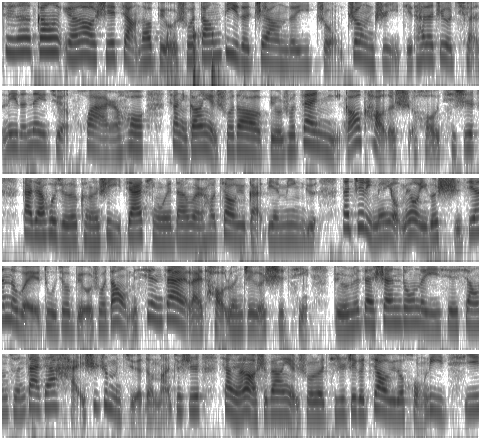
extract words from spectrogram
对，那刚袁老师也讲到，比如说当地的这样的一种政治以及他的这个权力的内卷化，然后像你刚刚也说到，比如说在你高考的时候，其实大家会觉得可能是以家庭为单位，然后教育改变命运。那这里面有没有一个时间的维度？就比如说，当我们现在来讨论这个事情，比如说在山东的一些乡村，大家还是这么觉得吗？就是像袁老师刚刚也说了，其实这个教育的红利期，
